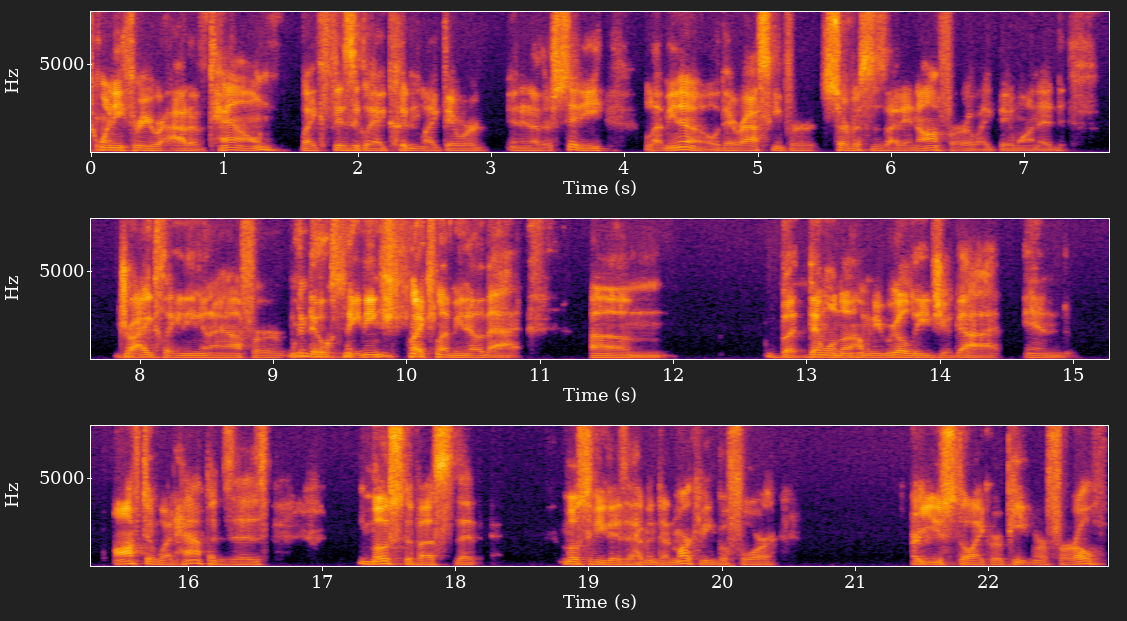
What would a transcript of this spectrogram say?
23 were out of town, like physically I couldn't, like they were in another city, let me know. They were asking for services I didn't offer, like they wanted dry cleaning and I offer window cleaning, like let me know that. Um, but then we'll know how many real leads you got. And often what happens is most of us that most of you guys that haven't done marketing before are used to like repeat and referral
